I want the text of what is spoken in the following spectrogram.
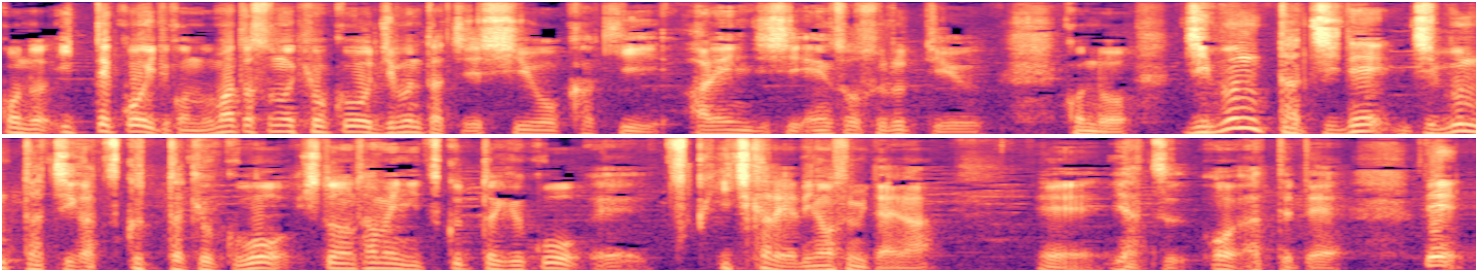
今度行ってこいって今度またその曲を自分たちで詩を書き、アレンジし演奏するっていう、今度自分たちで自分たちが作った曲を、人のために作った曲を、えー一からやり直すみたいな、えーやつをやってて、で、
